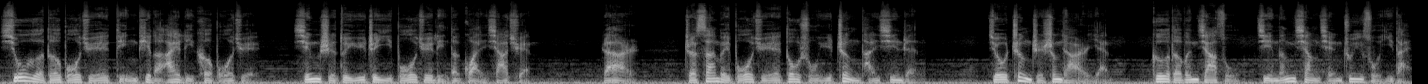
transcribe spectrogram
休厄德伯爵顶替了埃里克伯爵，行使对于这一伯爵领的管辖权。然而，这三位伯爵都属于政坛新人，就政治生涯而言。戈德温家族仅能向前追溯一代，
